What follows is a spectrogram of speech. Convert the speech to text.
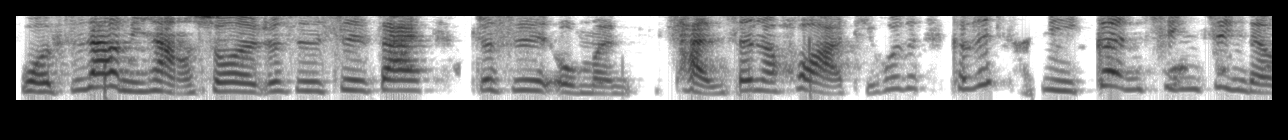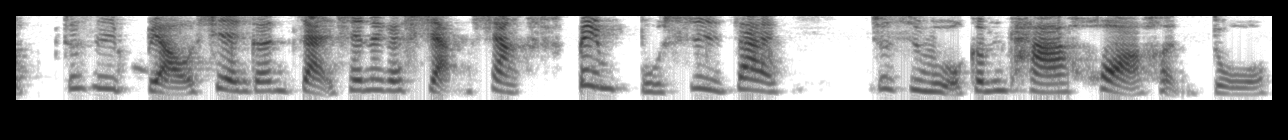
我知道你想说的，就是是在就是我们产生的话题，或是可是你更亲近的，就是表现跟展现那个想象，并不是在就是我跟他话很多，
